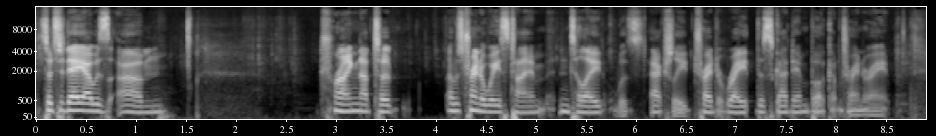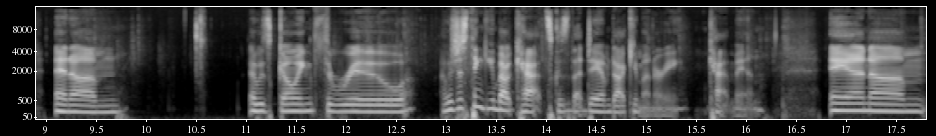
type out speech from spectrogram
So today I was um, trying not to I was trying to waste time until I was actually tried to write this goddamn book I'm trying to write. And um I was going through I was just thinking about cats because of that damn documentary, Catman. And um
